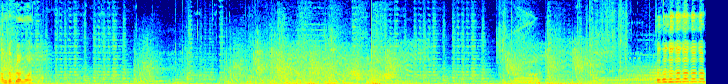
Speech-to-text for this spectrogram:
I'm the blonde one. Go, go, go, go, go, go, go.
